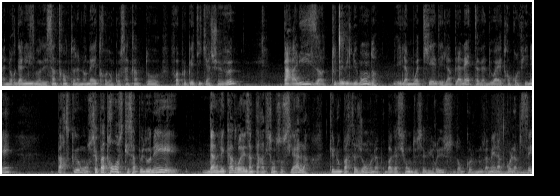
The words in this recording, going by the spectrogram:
un organisme de 130 nanomètres, donc 50 fois plus petit qu'un cheveu, paralyse toutes les villes du monde et la moitié de la planète doit être confinée parce qu'on ne sait pas trop ce que ça peut donner dans le cadre des interactions sociales que nous partageons, la propagation de ce virus, donc nous amène à collapser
